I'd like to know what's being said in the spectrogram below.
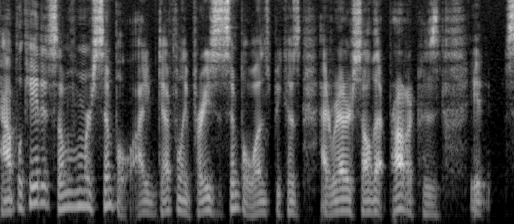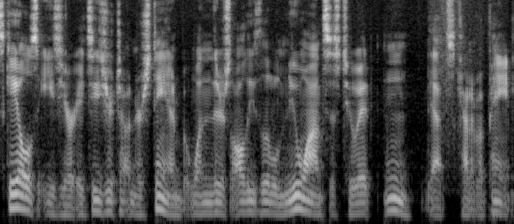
complicated, some of them are simple. I definitely praise the simple ones because I'd rather sell that product because it scales easier. It's easier to understand. But when there's all these little nuances to it, mm, that's kind of a pain.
